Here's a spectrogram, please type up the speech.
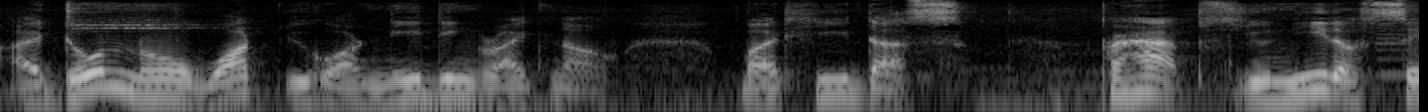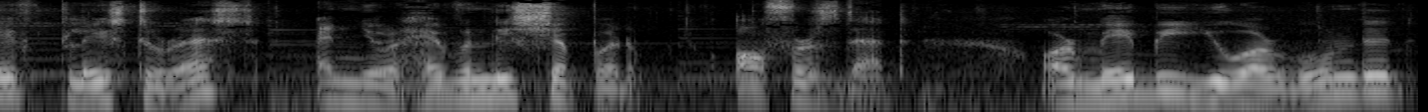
I don't know what you are needing right now, but he does. Perhaps you need a safe place to rest, and your heavenly shepherd offers that. Or maybe you are wounded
